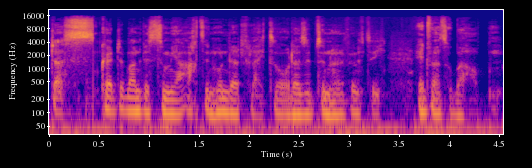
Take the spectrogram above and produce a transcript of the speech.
Das könnte man bis zum Jahr 1800 vielleicht so oder 1750 etwa so behaupten.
